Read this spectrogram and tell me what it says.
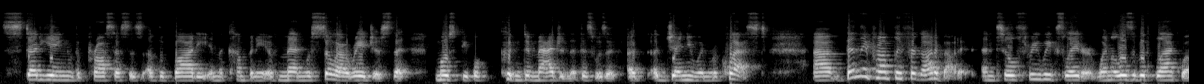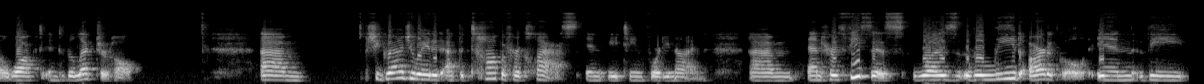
studying the processes of the body in the company of men was so outrageous that most people couldn't imagine that this was a, a, a genuine request. Uh, then they promptly forgot about it until three weeks later when Elizabeth Blackwell walked into the lecture hall. Um, she graduated at the top of her class in 1849. Um, and her thesis was the lead article in the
